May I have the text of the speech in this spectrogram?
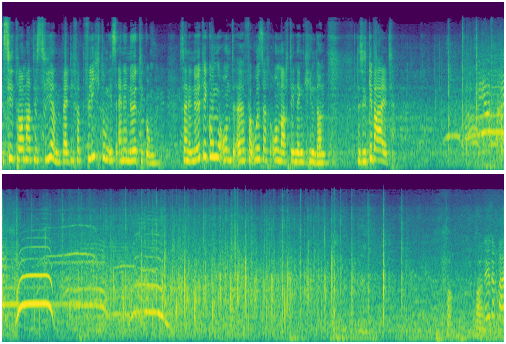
sie traumatisieren, weil die Verpflichtung ist eine Nötigung. Das ist eine Nötigung und äh, verursacht Ohnmacht in den Kindern. Das ist Gewalt. war.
